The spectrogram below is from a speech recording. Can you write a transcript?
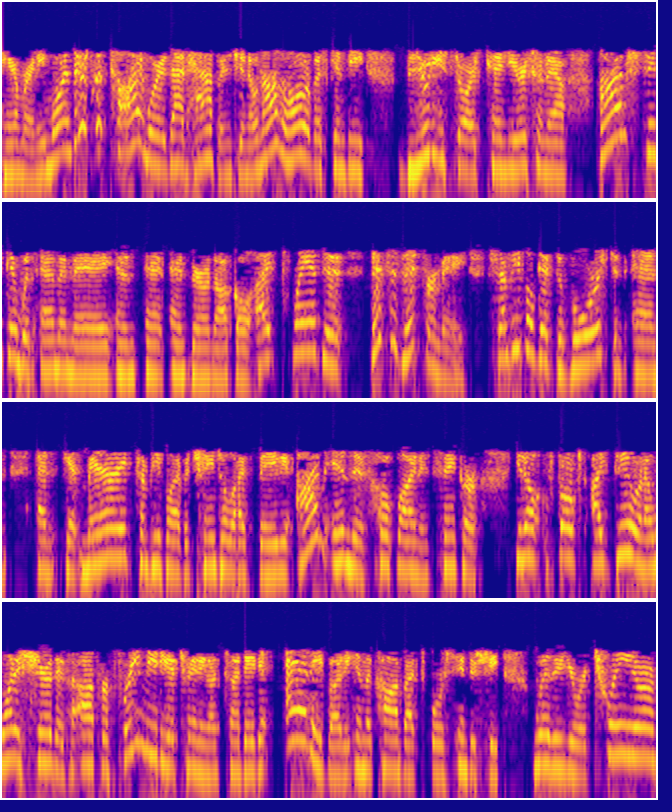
camera anymore? And there's a time where that happens. You know, not all of us can be beauty stars ten years from now. I'm sticking with MMA and and, and bare knuckle. I plan to this is it for me. Some people get divorced and, and, and get married. Some people have a change of life baby. I'm in this hook, line, and sinker. You know, folks, I do, and I want to share this. I offer free media training on Sunday to anybody in the combat sports industry, whether you're a trainer,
